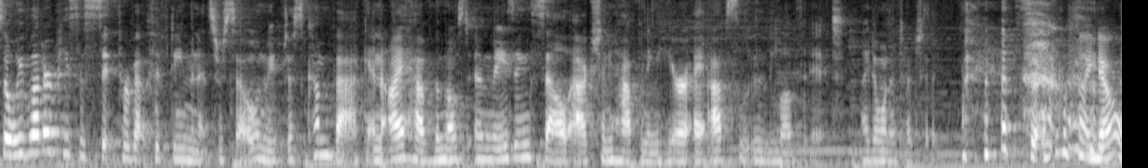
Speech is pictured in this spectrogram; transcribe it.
So we've let our pieces sit for about 15 minutes or so, and we've just come back, and I have the most amazing cell action happening here. I absolutely love it. I don't want to touch it. So, I know,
